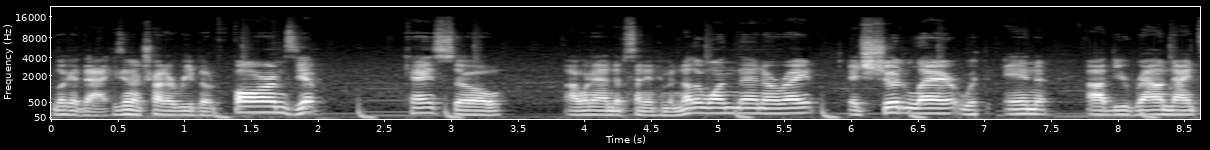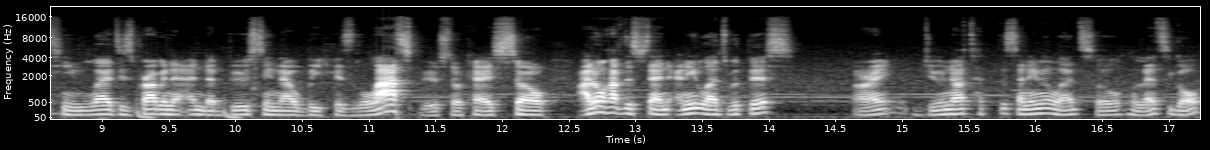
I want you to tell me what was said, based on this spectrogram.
look at that. He's going to try to rebuild farms, yep. Okay, so I want to end up sending him another one then, all right? It should layer within uh, the round 19 leads. He's probably going to end up boosting. That will be his last boost, okay? So I don't have to send any leads with this. All right, do not have to send any leads, so let's go.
